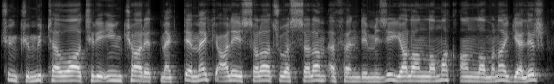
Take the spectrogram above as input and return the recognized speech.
Çünkü mütevatiri inkar etmek demek aleyhissalatü vesselam Efendimiz'i yalanlamak anlamına gelir.''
